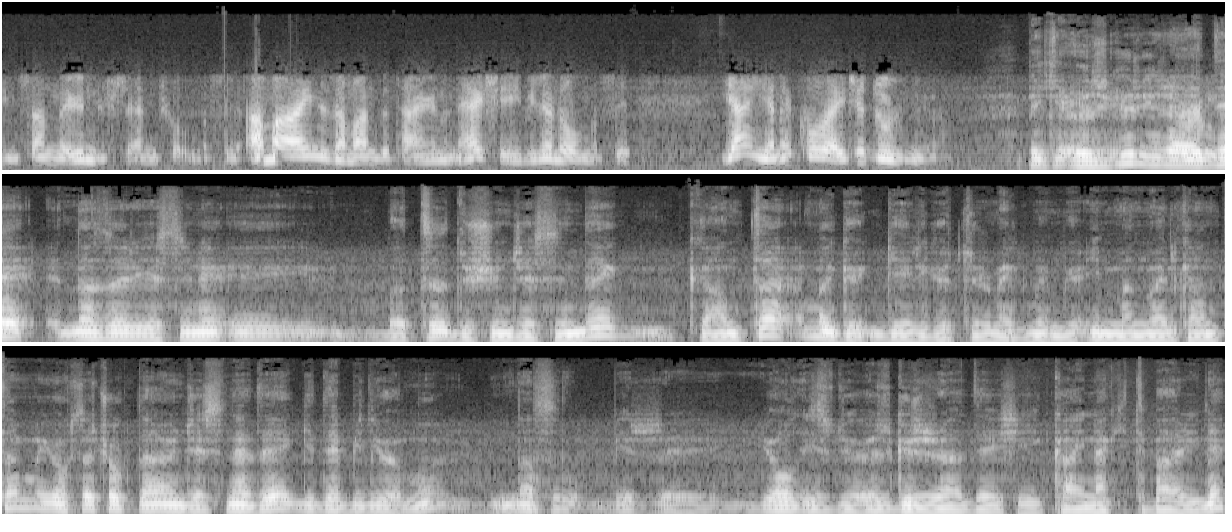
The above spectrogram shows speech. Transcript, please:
insanların üstlenmiş olması ama aynı zamanda Tanrı'nın her şeyi bilen olması yan yana kolayca durmuyor. Peki özgür irade nazariyesini e, Batı düşüncesinde Kant'a mı gö geri götürmek mümkün? Immanuel Kant'a mı yoksa çok daha öncesine de gidebiliyor mu? Nasıl bir e, yol izliyor özgür irade şeyi kaynak itibariyle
